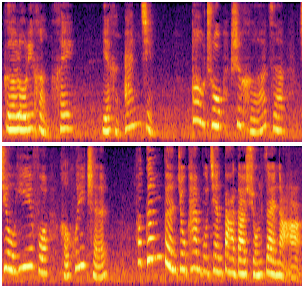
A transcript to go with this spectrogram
阁楼里很黑，也很安静，到处是盒子、旧衣服和灰尘。他根本就看不见大大熊在哪儿。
